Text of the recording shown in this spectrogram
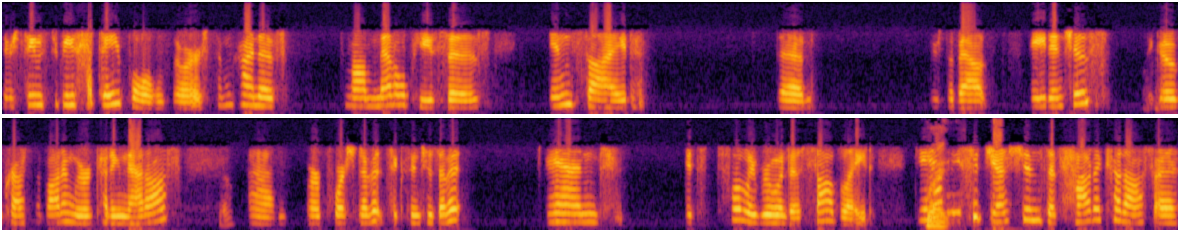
there seems to be staples or some kind of small metal pieces inside the. There's about eight inches that go across the bottom. We were cutting that off, um, or a portion of it, six inches of it, and it's totally ruined a saw blade. Do you have any suggestions of how to cut off a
